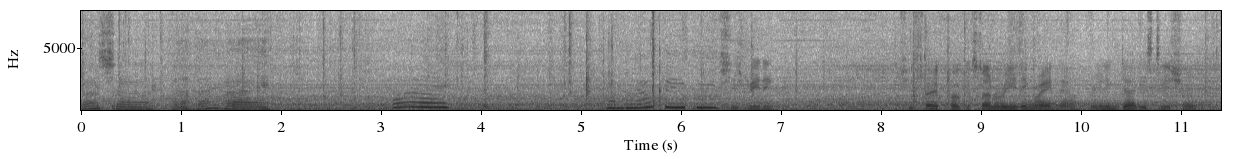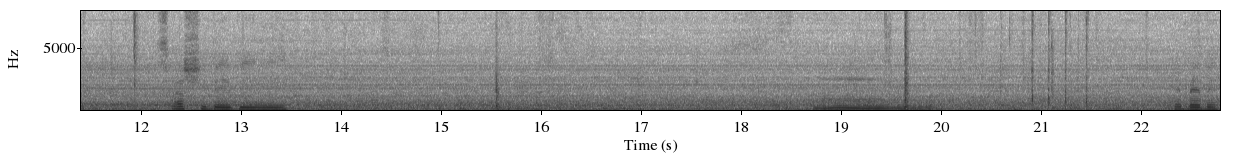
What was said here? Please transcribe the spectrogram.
Sasha. Uh, hi, hi. Hi. Hello, baby. She's reading. She's very focused on reading right now. Reading Daddy's t-shirt. Sasha, baby. Mmm. Hey, baby.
